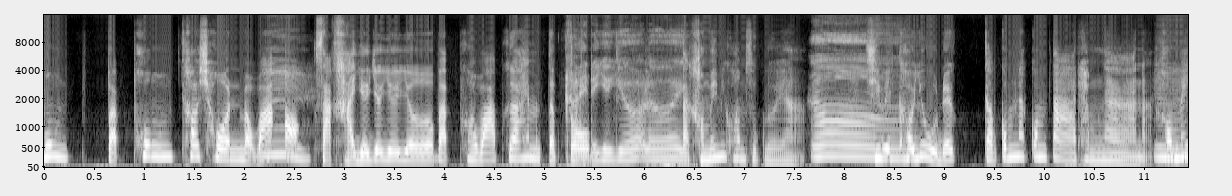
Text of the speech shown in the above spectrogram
มุ่งแบบพุ่งเข้าชนแบบว่าอืมออกสาขาเยอะๆๆๆแบบเพื่อว่าเพื่อให้มันเติบโตขายได้เยอะๆเลย แต่เขาไม่มีความสุขเลยอะอ๋อชีวิตเขาอยู่ด้วย กับก้มหน้าก้มตาทำงานอะอืมเขาไม่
